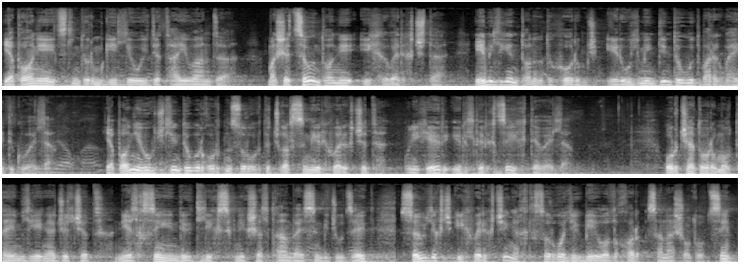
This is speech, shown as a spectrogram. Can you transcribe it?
Японы эзлэн түрэмгийллийн үед Тайванд маш цөөн тооны их баригчтай эмнэлгийн тоног төхөөрөмж эрүүл мэндийн төвүүд бараг байдаггүй байлаа. Японы хөгжлийн төвөр хурдан сургагдж гарсан эрх баригчид үнэхээр эрэлт хэрэгцээ ихтэй байлаа ур чадвар муутай эмнэлгийн ажилчид нялхсан эндэгдэл ихсэх нэг шалтгаан байсан гэж үзээд совилогч их баригчийн ахлах сургуулийг бий болгохоор санаа шуудуудсан юм.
